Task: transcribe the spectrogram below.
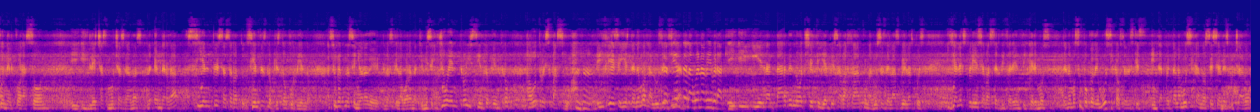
con el corazón y, le echas muchas ganas, en verdad sientes, hace rato, sientes lo que está ocurriendo. Hace un rato una señora de las que laboran aquí me dice, yo entro y siento que entro a otro espacio. Y fíjese, y tenemos la luz del Se siente la buena vibra aquí. Y, y en la tarde, noche, que ya empieza a bajar con las luces de las velas, pues ya la experiencia va a ser diferente y queremos, tenemos un poco de música, ustedes que interpretan la música, no sé si han escuchado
